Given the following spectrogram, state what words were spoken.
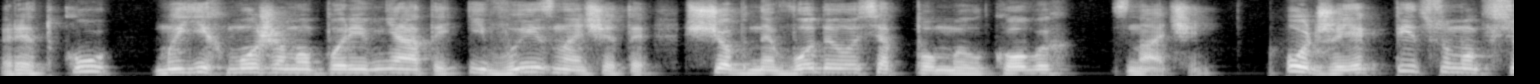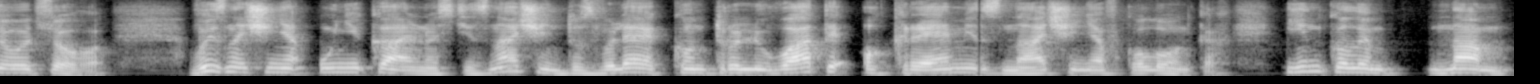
рядку, ми їх можемо порівняти і визначити, щоб не вводилося помилкових значень. Отже, як підсумок всього цього, визначення унікальності значень дозволяє контролювати окремі значення в колонках. Інколи нам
